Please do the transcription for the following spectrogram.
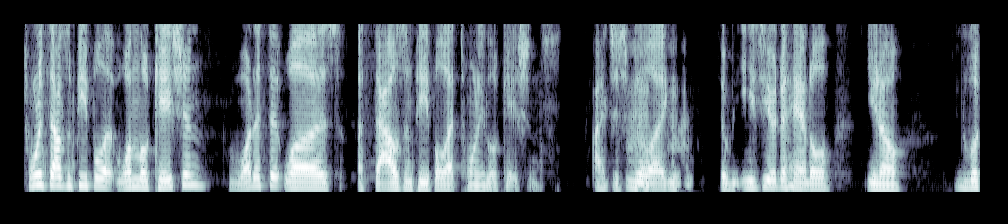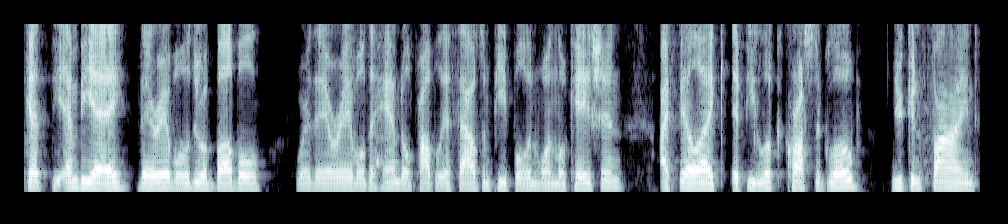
20,000 people at one location. What if it was a thousand people at 20 locations? I just feel Mhm, like mhm. it would be easier to handle. You know, look at the NBA; they're able to do a bubble where they were able to handle probably a thousand people in one location. I feel like if you look across the globe, you can find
